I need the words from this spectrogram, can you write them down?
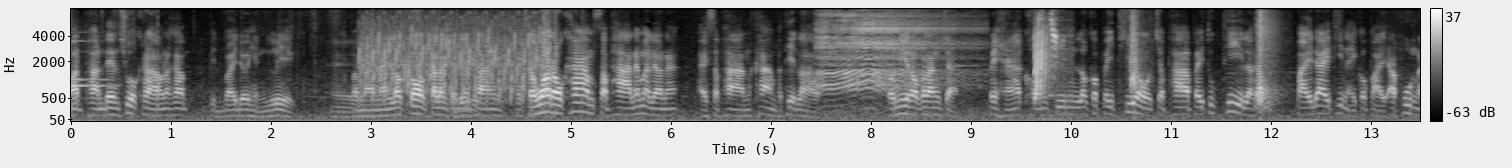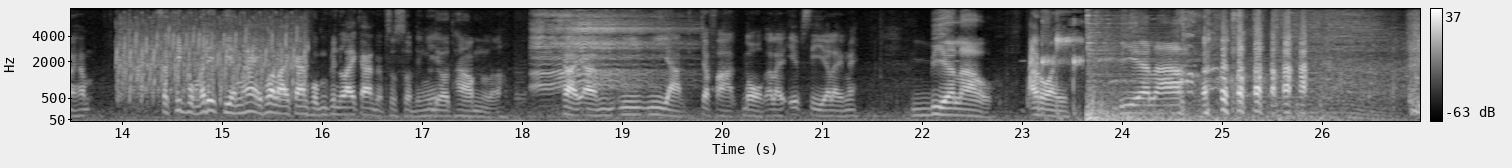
บัตรผ่านแดนชั่วคราวนะครับปิดไว้เดี๋ยวเห็นเลขเออประมาณนั้นแล้วก็กำลังจะเดินทาง แต่ว่าเราข้ามสะพานนั้นมาแล้วนะไอสะพานข้ามประเทศลาวตอนนี้เรากำลังจะไปหาของกินแล้วก็ไปเที่ยวจะพาไปทุกที่แล้วครับไปได้ที่ไหนก็ไปอะพูดหน่อยครับสคริปต์ผมไม่ได้เตรียมให้เพราะรายการผมเป็นรายการแบบสดๆอย่างนี้เดียวทำเหรอใช่อะมีมีอยากจะฝากบอกอะไร FC อะไรไหมเบียร์ลาวอร่อย เบียร์ลาว จ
